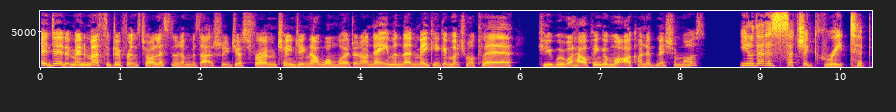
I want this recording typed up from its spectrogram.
It did. It made a massive difference to our listener numbers actually just from changing that one word in our name and then making it much more clear who we were helping and what our kind of mission was. You know, that is such a great tip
